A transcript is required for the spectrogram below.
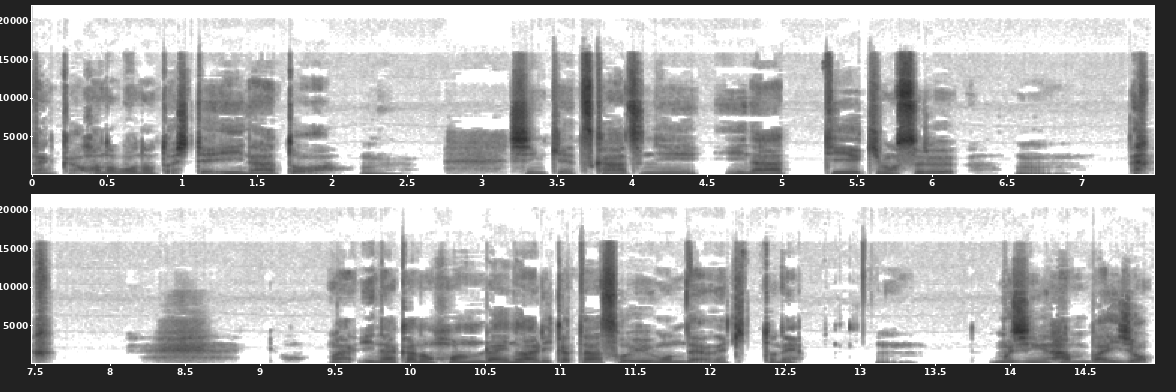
なんかほのぼのとしていいなと、うん、神経使わずにいいなっていう気もする。うん。まあ、田舎の本来のあり方はそういうもんだよね、きっとね。うん、無人販売所。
